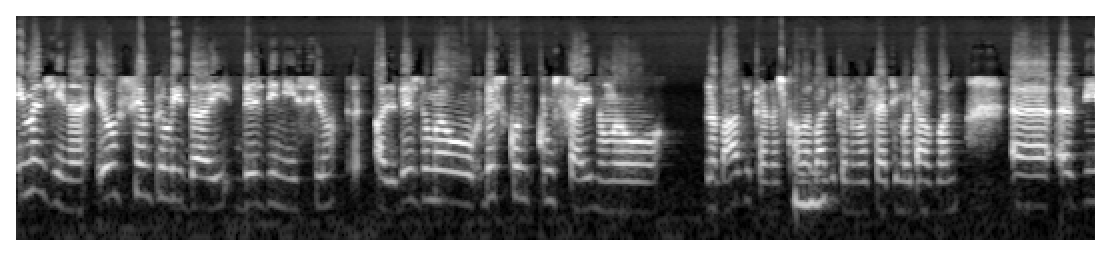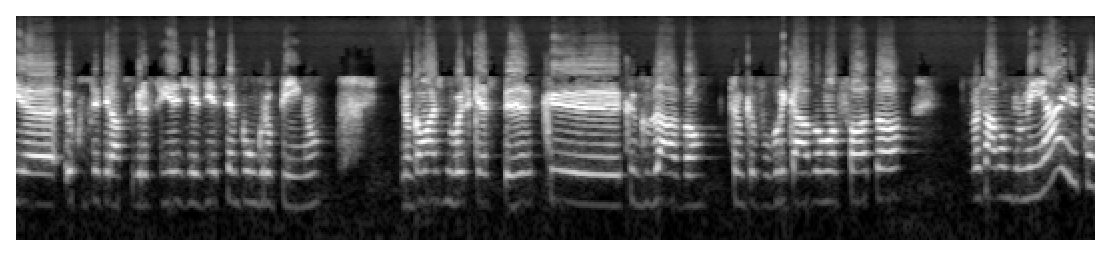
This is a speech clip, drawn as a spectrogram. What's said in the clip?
Imagina, eu sempre lidei desde o início, olha, desde o meu, desde quando comecei no meu, na básica, na escola uhum. básica, no meu sétimo e oitavo ano, uh, havia, eu comecei a tirar fotografias e havia sempre um grupinho, nunca mais me vou esquecer, que, que gozavam sempre que eu publicava uma foto, passavam por mim, ai, o que, é,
